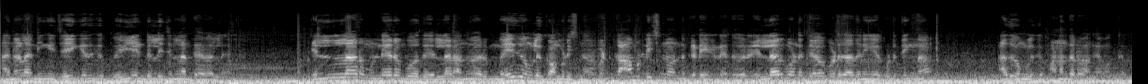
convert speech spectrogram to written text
அதனால் நீங்கள் ஜெயிக்கிறதுக்கு பெரிய இன்டெலிஜென்ட்லாம் தேவையில்லை. எல்லாரும் முன்னேறும் போது எல்லாரும் அந்த மாதிரி மேபி உங்களுக்கு காம்படிஷன் வரும். பட் காம்படிஷன் ஒன்று கிடையாது கிடையாது. ஒரு எல்லாருக்கும் ஒன்று தேவைப்படுது. அதை நீங்கள் கொடுத்தீங்கன்னா அது உங்களுக்கு பணம் தருவாங்க மக்கள்.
